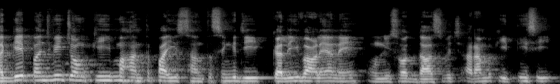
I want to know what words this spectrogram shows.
ਅੱਗੇ ਪੰਜਵੀਂ ਚੌਂਕੀ ਮਹੰਤ ਭਾਈ ਸੰਤ ਸਿੰਘ ਜੀ ਕਲੀ ਵਾਲਿਆਂ ਨੇ 1910 ਵਿੱਚ ਆਰੰਭ ਕੀਤੀ ਸੀ।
